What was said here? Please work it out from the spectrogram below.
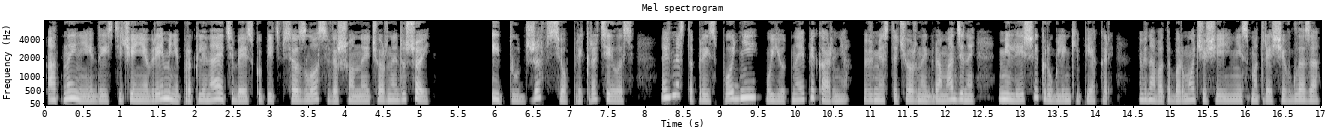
Отныне и до истечения времени проклинаю тебя искупить все зло, совершенное черной душой!» И тут же все прекратилось. Вместо преисподней — уютная пекарня. Вместо черной громадины — милейший кругленький пекарь виновато бормочущий и не смотрящий в глаза.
